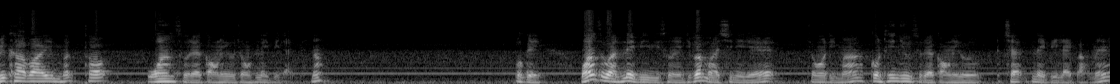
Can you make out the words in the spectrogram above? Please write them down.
recovery method 1ဆိုတဲ့ကောင်လေးကိုကျွန်တော်နှိပ်ပြလိုက်မယ်နော် okay 1ဆိုတာနှိပ်ပြီးပြီဆိုရင်ဒီဘက်မှာရှိနေတဲ့ကျွန်တော်ဒီမှာ continue ဆိုတဲ့ကောင်လေးကိုတစ်ချက်နှိပ်ပြလိုက်ပါမယ်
